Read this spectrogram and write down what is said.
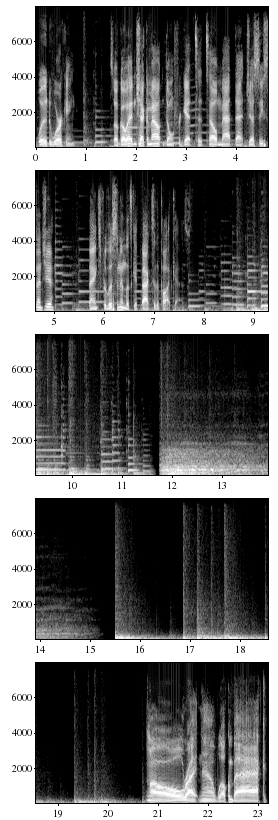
Woodworking. So go ahead and check them out. Don't forget to tell Matt that Jesse sent you. Thanks for listening. Let's get back to the podcast. All right, now welcome back.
